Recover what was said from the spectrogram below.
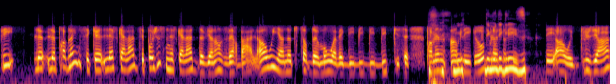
Puis, le, problème, c'est que l'escalade, c'est pas juste une escalade de violence verbale. Ah oui, il y en a toutes sortes de mots avec des bip bip bip qui se promènent entre les groupes. Des mots d'église. ah oui, plusieurs.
